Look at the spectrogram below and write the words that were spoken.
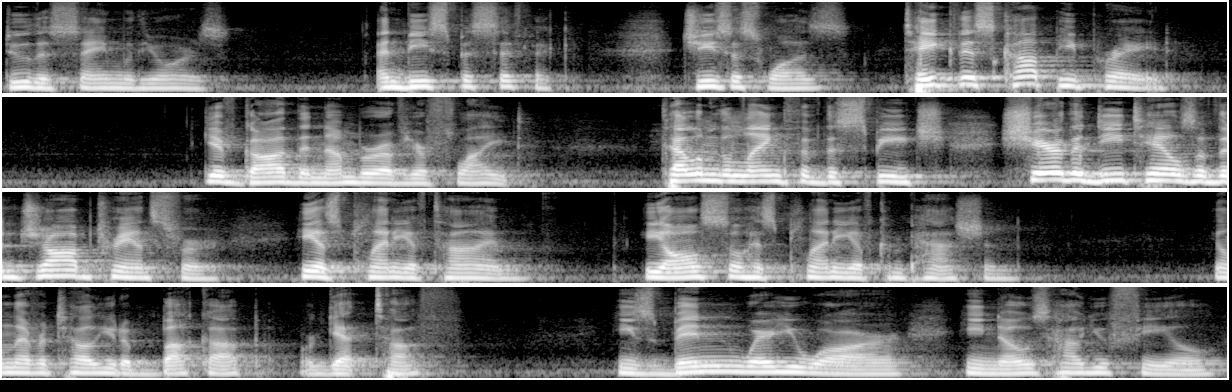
Do the same with yours. And be specific. Jesus was. Take this cup, he prayed. Give God the number of your flight. Tell him the length of the speech. Share the details of the job transfer. He has plenty of time. He also has plenty of compassion. He'll never tell you to buck up or get tough. He's been where you are, He knows how you feel,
